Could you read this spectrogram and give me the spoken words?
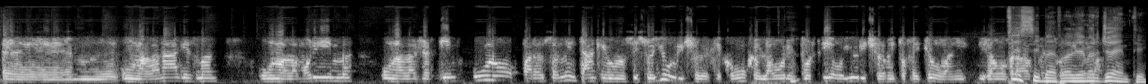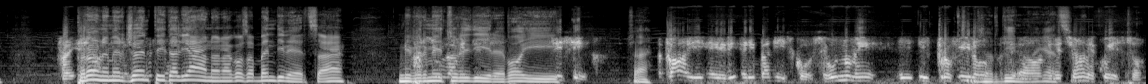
eh, uno alla Nagelsmann, uno alla Morim, uno alla Giardin, uno paradossalmente anche con lo stesso Juric, perché comunque il lavoro importivo Juric lo metto fra i giovani, diciamo. Sì, sì, beh, fra gli emergenti. Fra Però esatto, un emergente italiano è una cosa ben diversa, eh? Mi permetto di dire. Poi... Sì, sì. Cioè. Poi eh, ribadisco, secondo me il, il profilo Giardino, eh, selezionato è questo,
